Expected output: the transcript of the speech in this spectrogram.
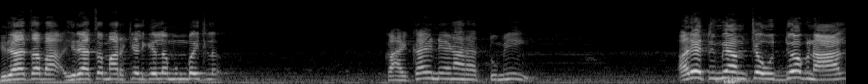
हिऱ्याचा बा हिऱ्याचं मार्केट गेलं मुंबईतलं. काय काय नेणार आहात तुम्ही? अरे तुम्ही आमच्या उद्योग नाल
